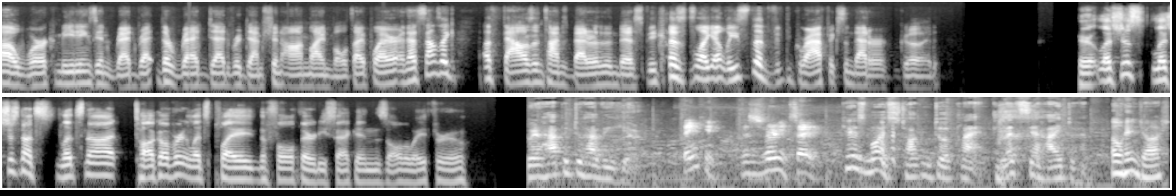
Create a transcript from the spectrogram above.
uh work meetings in Red, Red the Red Dead Redemption online multiplayer, and that sounds like a thousand times better than this because like at least the graphics in that are good. Here, let's just let's just not let's not talk over it and let's play the full 30 seconds all the way through. We're happy to have you here. Thank you. This is very exciting. Here's Moise talking to a client. Let's say hi to him. Oh, hey, Josh.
